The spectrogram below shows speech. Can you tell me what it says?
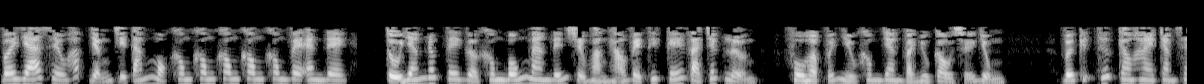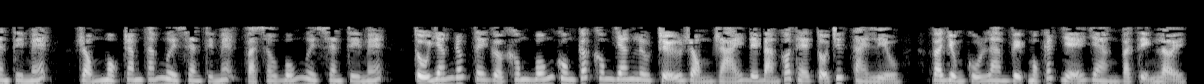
Với giá siêu hấp dẫn chỉ 810000 VND, tủ giám đốc TG04 mang đến sự hoàn hảo về thiết kế và chất lượng, phù hợp với nhiều không gian và nhu cầu sử dụng. Với kích thước cao 200cm, rộng 180cm và sâu 40cm, tủ giám đốc TG04 cung cấp không gian lưu trữ rộng rãi để bạn có thể tổ chức tài liệu và dụng cụ làm việc một cách dễ dàng và tiện lợi.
